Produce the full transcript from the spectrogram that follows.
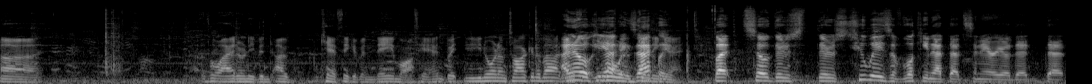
uh, well, I don't even I can't think of a name offhand, but you know what I'm talking about. I know, yeah, I'm exactly. But so there's there's two ways of looking at that scenario that that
